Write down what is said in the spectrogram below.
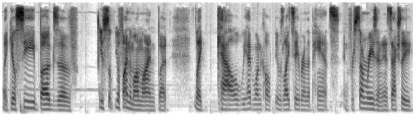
Like you'll see bugs of, you'll, you'll find them online, but like Cal, we had one called, it was lightsaber in the pants. And for some reason, it's actually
